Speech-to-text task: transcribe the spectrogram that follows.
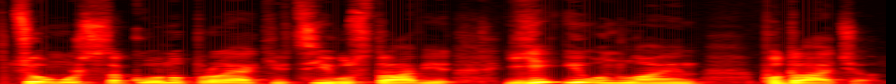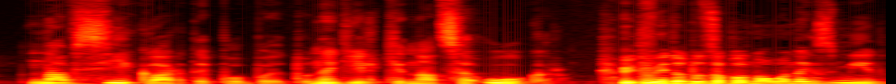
в цьому ж законопроекті, в цій уставі є і онлайн подача на всі карти побиту, не тільки на це Укр. Відповідно до запланованих змін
